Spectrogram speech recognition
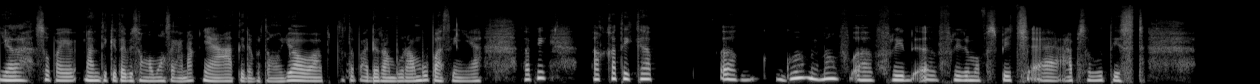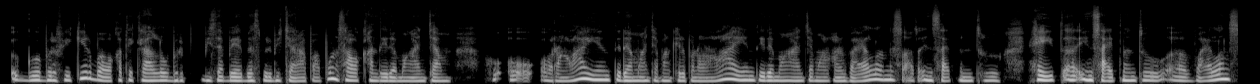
ialah supaya nanti kita bisa ngomong seenaknya, tidak bertanggung jawab, tetap ada rambu-rambu pastinya. Tapi, uh, ketika, uh, gue memang, uh, freedom of speech, uh, absolutist gue berpikir bahwa ketika lo ber, bisa bebas berbicara apa pun asalkan tidak mengancam orang lain, tidak mengancam kehidupan orang lain, tidak mengancam melakukan violence atau incitement to hate, uh, incitement to uh, violence,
